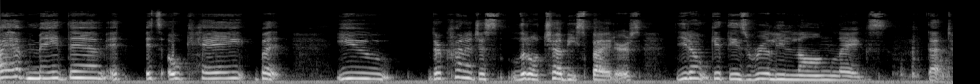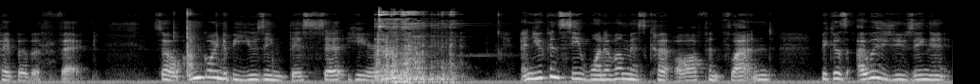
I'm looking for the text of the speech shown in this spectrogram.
I have made them. It it's okay, but you they're kind of just little chubby spiders. You don't get these really long legs, that type of effect. So I'm going to be using this set here. And you can see one of them is cut off and flattened because I was using it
